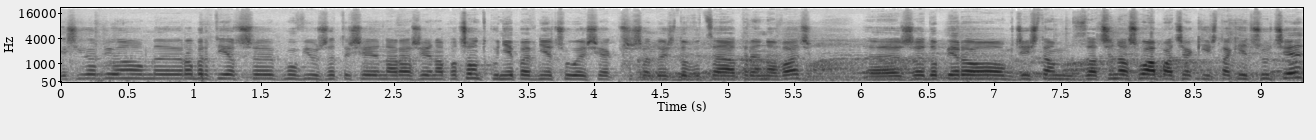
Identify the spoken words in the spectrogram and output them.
Jeśli chodzi o e, Robert Jetrzew, mówił, że ty się na razie na początku niepewnie czułeś, jak przyszedłeś do WCA trenować, e, że dopiero gdzieś tam zaczynasz łapać jakieś takie czucie,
